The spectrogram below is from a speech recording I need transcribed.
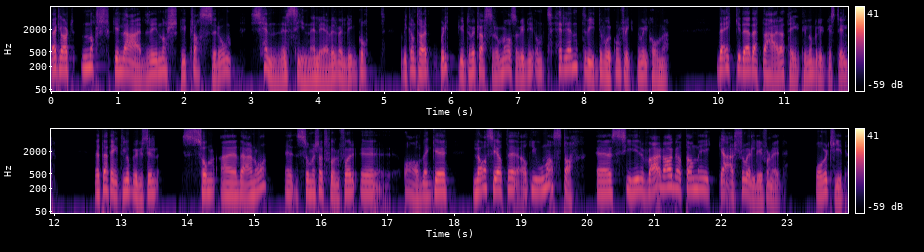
Det er klart, norske lærere i norske klasserom kjenner sine elever veldig godt. De kan ta et blikk utover klasserommet, og så vil de omtrent vite hvor konflikten vil komme. Det er ikke det dette her er tenkt til å brukes til. Dette er tenkt til å brukes til, som det er nå, eh, som en slags form for eh, å avdenke La oss si at, eh, at Jonas da, sier hver dag at han ikke er så veldig fornøyd, over tid.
